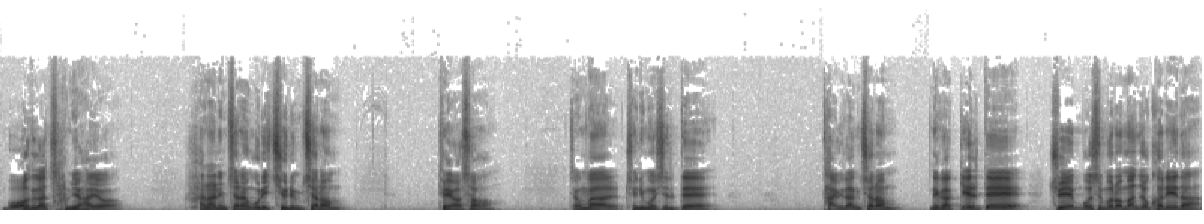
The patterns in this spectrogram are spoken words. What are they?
모두가 참여하여 하나님처럼 우리 주님처럼 되어서 정말 주님 오실 때 다윗왕처럼 내가 깰 때에 주의 모습으로 만족하리이다.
